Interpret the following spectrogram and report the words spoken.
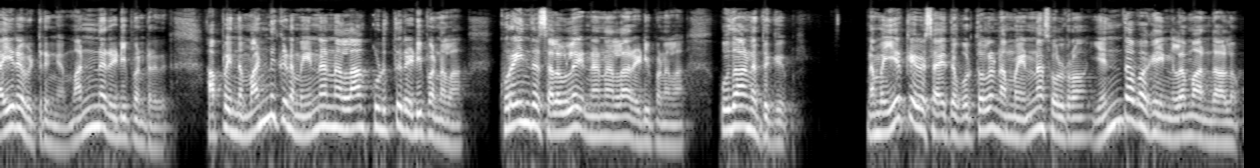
பயிரை விட்டுருங்க மண்ணை ரெடி பண்ணுறது அப்போ இந்த மண்ணுக்கு நம்ம என்னென்னலாம் கொடுத்து ரெடி பண்ணலாம்? குறைந்த செலவில் என்னென்னலாம் ரெடி பண்ணலாம்? உதாரணத்துக்கு நம்ம இயற்கை விவசாயத்தை பொறுத்தவரை நம்ம என்ன சொல்கிறோம் எந்த வகை நிலமாக இருந்தாலும்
